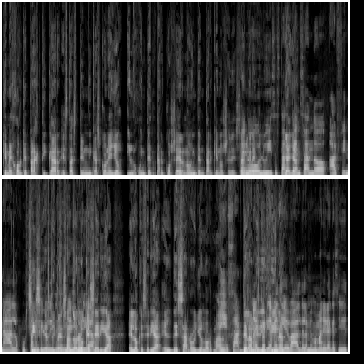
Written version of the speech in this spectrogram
qué mejor que practicar estas técnicas con ellos y luego intentar coser, ¿no? Intentar que no se desangre. Pero Luis, estás Ya, ya. pensando al final, Sí, justamente sí, tú estoy dices, una pensando en lo que sería en lo que sería el desarrollo normal Exacto, de la es una medicina. historia medieval, de la misma manera que si,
